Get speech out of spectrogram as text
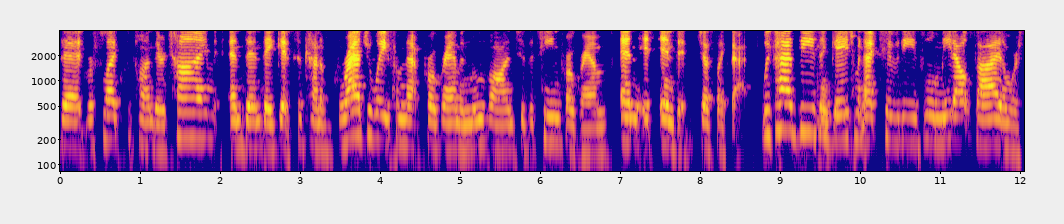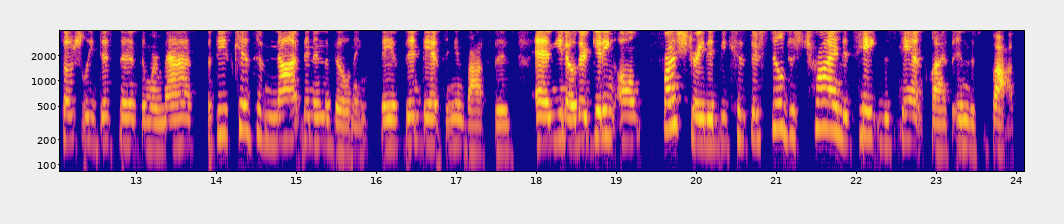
that reflects upon their time. And then they get to kind of graduate from that program and move on to the teen program. And it ended just like that we've had these engagement activities. We'll meet outside and we're socially distanced and we're masked, but these kids have not been in the building. They have been dancing in boxes and, you know, they're getting all frustrated because they're still just trying to take this dance class in this box.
